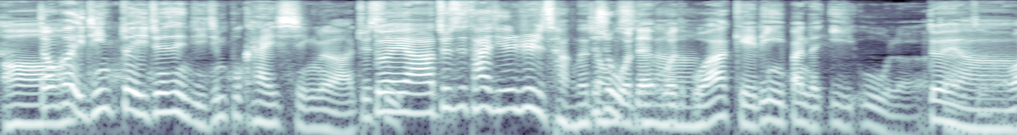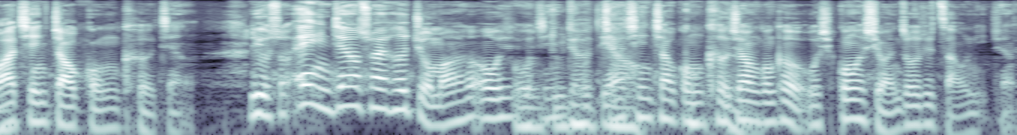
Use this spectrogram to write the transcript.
哦，教功课已经对一件事情已经不开心了，啊，就是对啊，就是他已经日常的，就是我的我我要给另一半的义务了，对啊，我要先教功课这样。例如说，哎，欸，你今天要出来喝酒吗？说，哦，我我今天我等下先交功课，交完功课我功课写完之后去找你这样。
